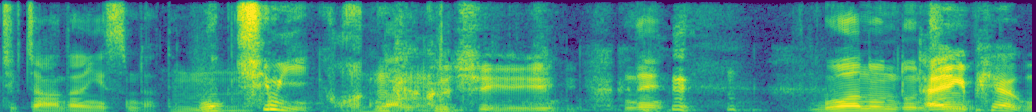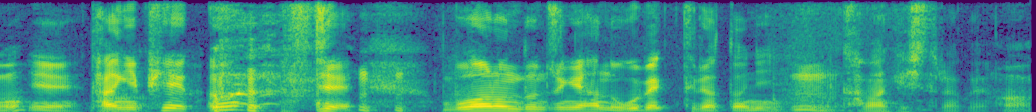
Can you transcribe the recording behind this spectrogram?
직장 안 다니겠습니다. 음. 목침이 확 나는 거예요. 그렇지. 근데 모아놓은 돈 다행히 중- 피하고. 예 다행히 피했고 이제 모아놓은 돈 중에 한 500 드렸더니 음. 가만 계시더라고요. 아.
